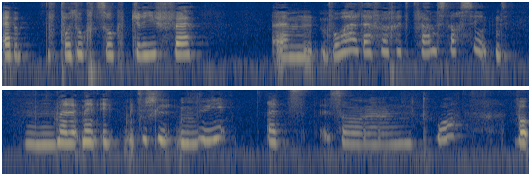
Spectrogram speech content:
eben auf Produkte zurückgreifen, ähm, wo halt einfach jetzt pflanzlich sind. Mhm. Ich meine, wir haben mit zum Beispiel wie jetzt so ein Bauer, der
